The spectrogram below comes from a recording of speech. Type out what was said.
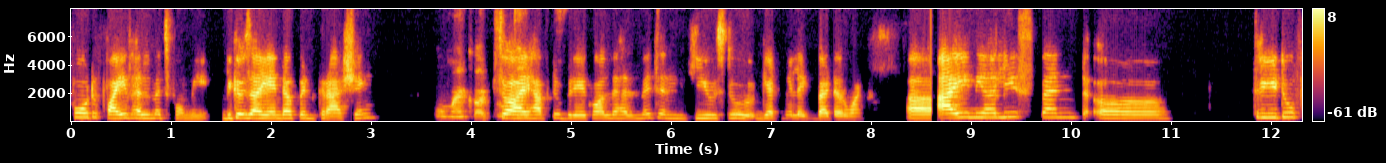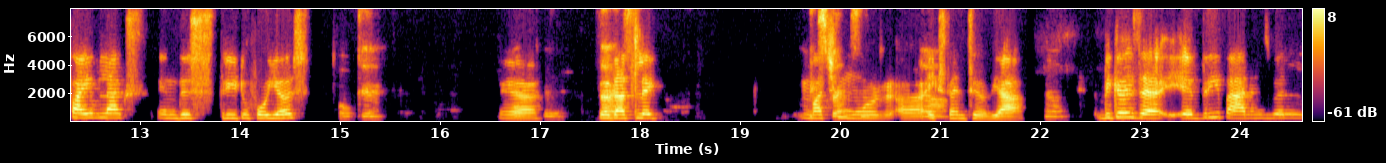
four to five helmets for me because I end up in crashing. Oh my God. So I have to break all the helmets, and he used to get me like better one. Uh, I nearly spent uh, three to five lakhs in this three to four years. Okay. Yeah. Okay. So That's that's like much expensive. more uh, Yeah. expensive. Yeah. Yeah. Because uh, every parents will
